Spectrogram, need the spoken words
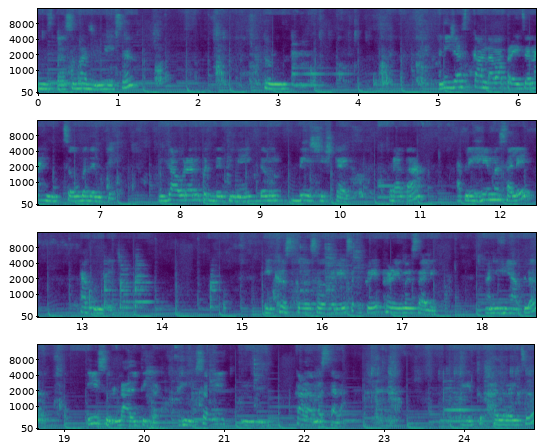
मस्त असं भाजून घ्यायचं. तळून. आणि जास्त कांदा वापरायचा नाही. चव बदलते. गावरान पद्धतीने एकदम बेशिष्ट आहे. तर आता आपले हे मसाले टाकून द्यायचे. हे खसखस वगैरे सगळे खडे मसाले. आणि हे आपलं इसूर लाल तिखट हे सगळी काळा मसाला. हे हलवायचं.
